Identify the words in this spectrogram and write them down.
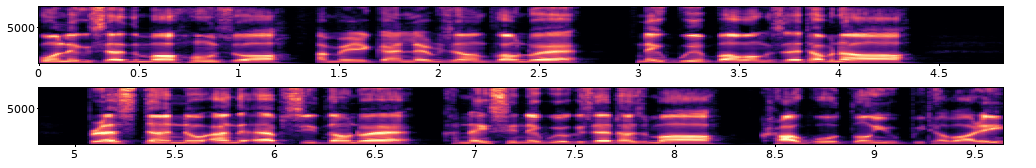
ကွန်လက်ကစားသမားဟုံးဇောအမေရိကန်လက်ရီဆန်သောင်းတွေ နှိပ်ပွေးပါဝင်ကစားထပ်မနာ Preston no and the FC တောင်းတဲ့ခနိုင်စင်နေပွဲကစားထားစမှာ crowd ကိုသုံးယူပြီးထားပါတယ်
